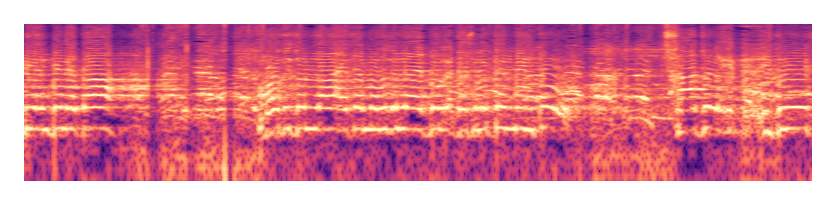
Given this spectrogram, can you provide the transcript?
বিএনপি নেতা মহিদুল্লাহ, এস এম মহিদুল্লাহ জসিমুদ্দিন মিন্টু। সাজু ইদ্রিস,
